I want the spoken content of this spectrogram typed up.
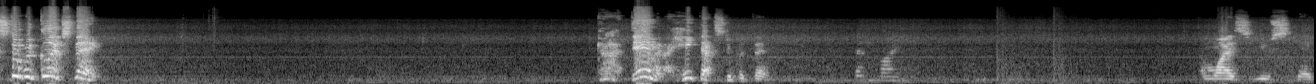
It did that stupid glitch thing! God damn it, I hate that stupid thing. That's fine. I'm wise you, snake.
